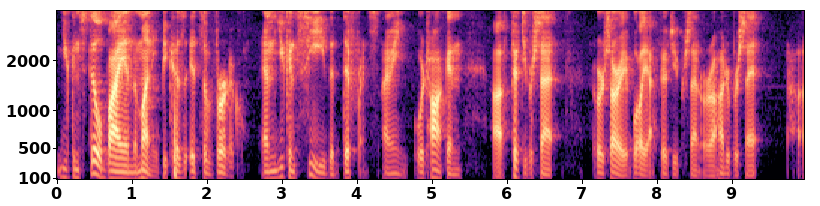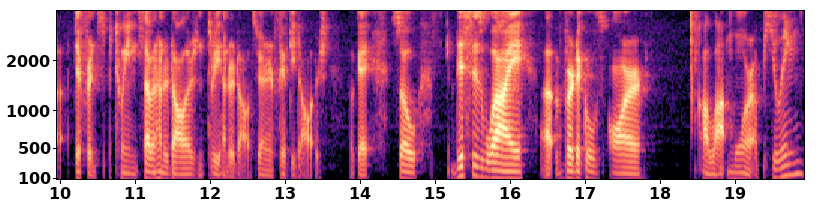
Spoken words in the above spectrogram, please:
you can still buy in the money because it's a vertical and you can see the difference. I mean, we're talking uh, 50% or sorry, well, yeah, 50% or 100% uh, difference between $700 and $300, $350. Okay, so this is why uh, verticals are a lot more appealing.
